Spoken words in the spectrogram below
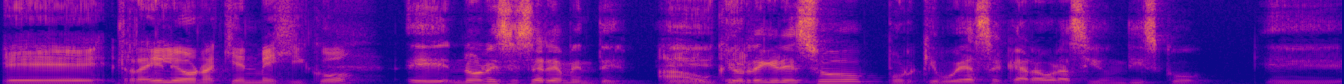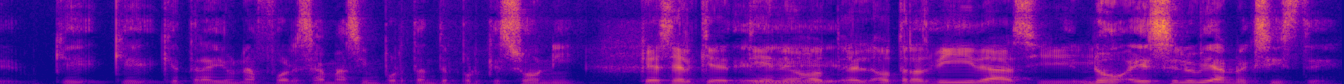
eh, Rey León aquí en México? Eh, no necesariamente. Ah, eh, yo regreso porque voy a sacar ahora sí un disco que, trae una fuerza más importante porque Sony. Que es el que tiene otras vidas y. No, ese lugar no existe.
